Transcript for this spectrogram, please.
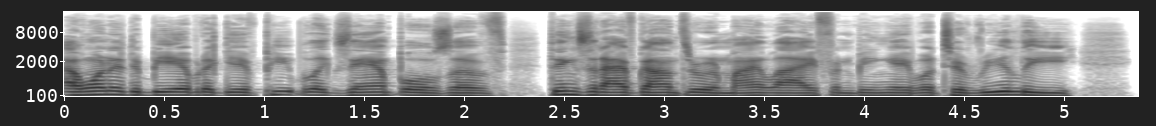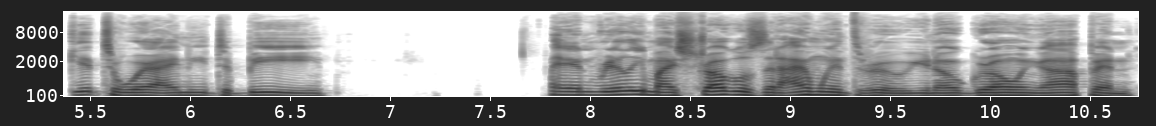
I wanted to be able to give people examples of things that I've gone through in my life and being able to really get to where I need to be and really my struggles that I went through, you know, growing up and,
